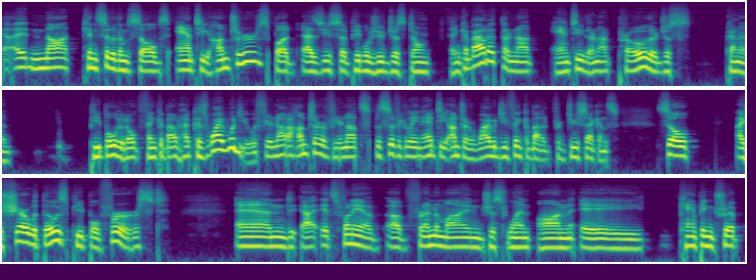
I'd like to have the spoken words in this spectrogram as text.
uh, not consider themselves anti-hunters, but as you said, people who just don't think about it. They're not anti. They're not pro. They're just kind of people who don't think about how, because why would you? If you're not a hunter, if you're not specifically an anti hunter, why would you think about it for two seconds? So I share with those people first. And uh, it's funny, a, a friend of mine just went on a camping trip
